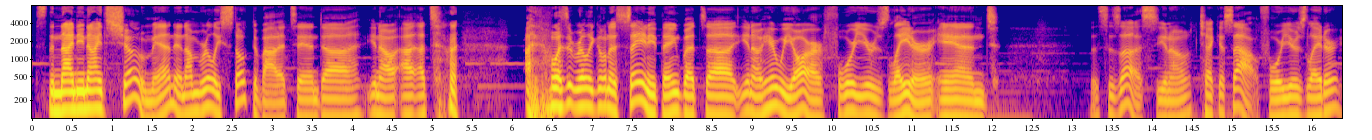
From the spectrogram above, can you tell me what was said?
it's the 99th show, man, and I'm really stoked about it. And you know, I. I t- I wasn't really going to say anything, but uh, you know, here we are, four years later, and this is us. You know, check us out. Four years later,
